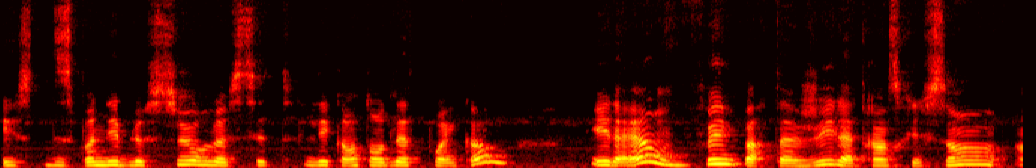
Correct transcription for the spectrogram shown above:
est disponible sur le site lescantonsdelettres.com. Et d'ailleurs, vous pouvez partager la transcription euh,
